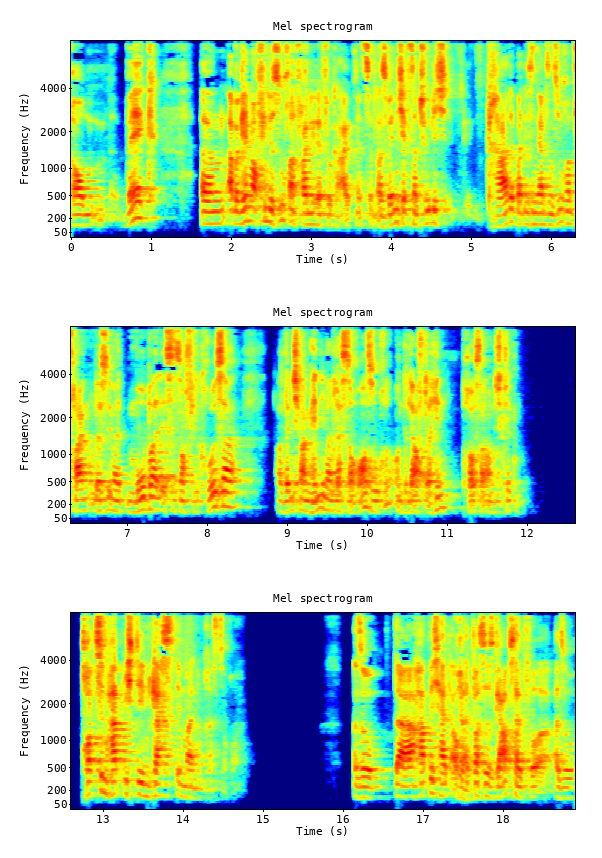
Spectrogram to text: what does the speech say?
Raum weg. Ähm, aber wir haben auch viele Suchanfragen, die dafür geeignet sind. Also wenn ich jetzt natürlich gerade bei diesen ganzen Suchanfragen und das ist immer mobile ist es noch viel größer. Also wenn ich am Handy mein Restaurant suche und laufe dahin, brauchst du auch nicht klicken. Trotzdem habe ich den Gast in meinem Restaurant. Also da habe ich halt auch ja. etwas, das gab's halt vor, also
